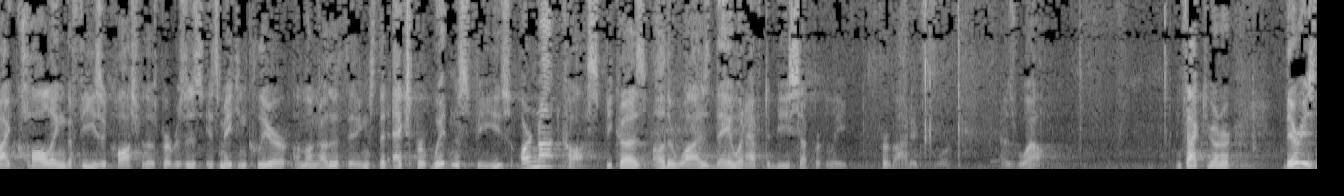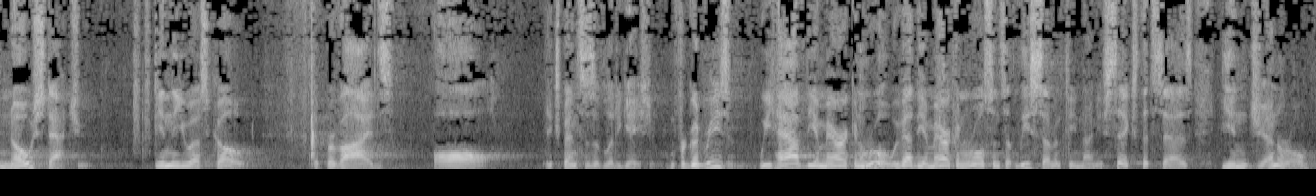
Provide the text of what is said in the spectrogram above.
by calling the fees a cost for those purposes, it's making clear, among other things, that expert witness fees are not costs because otherwise they would have to be separately provided for as well. In fact, Your Honor, there is no statute in the U.S. Code that provides all expenses of litigation. And for good reason. We have the American rule. We've had the American rule since at least 1796 that says, in general,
